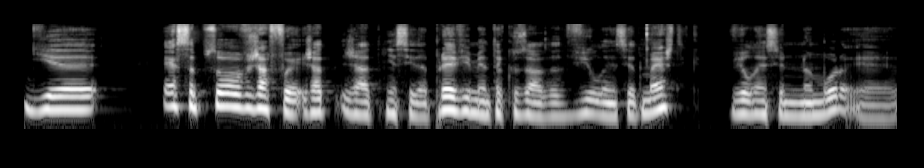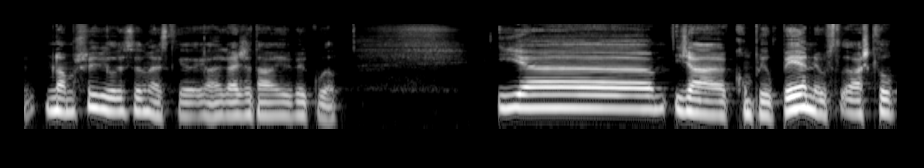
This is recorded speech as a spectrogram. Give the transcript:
E uh, essa pessoa já, foi, já, já tinha sido previamente acusada de violência doméstica. Violência no namoro. É, não, mas foi violência doméstica. A gaja estava a viver com ele. E, uh, já cumpriu pena. Eu acho que ele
